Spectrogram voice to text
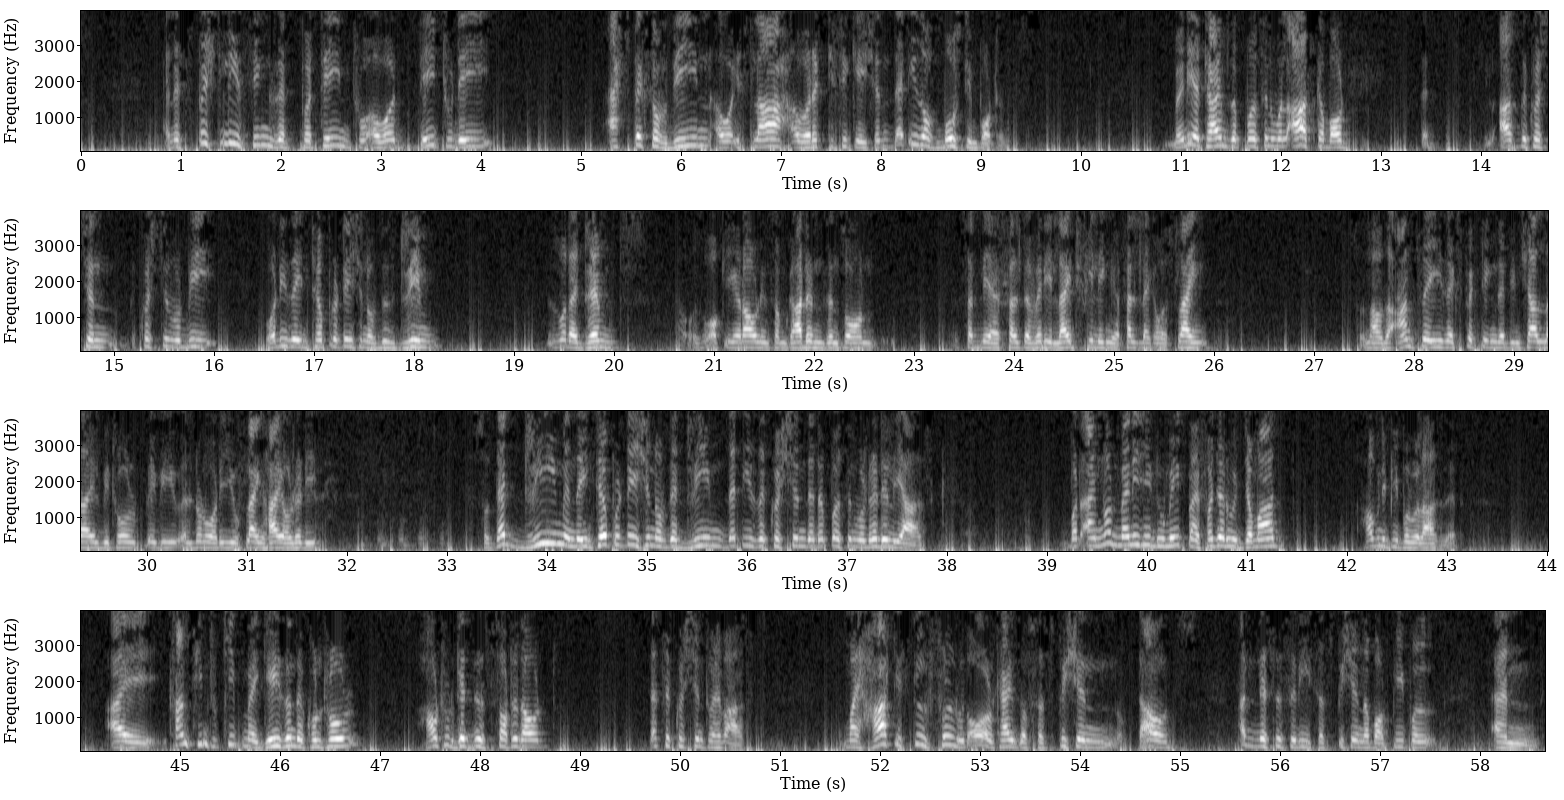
and especially things that pertain to our day-to-day aspects of deen, our islah, our rectification, that is of most importance. Many a times a person will ask about that, he'll ask the question, question would be, what is the interpretation of this dream? This is what I dreamt. I was walking around in some gardens and so on. Suddenly I felt a very light feeling, I felt like I was flying. So now the answer is expecting that inshallah he'll be told, maybe, well don't worry, you're flying high already. So that dream and the interpretation of that dream, that is the question that a person will readily ask. But I'm not managing to make my fajr with Jamaat. How many people will ask that? I can't seem to keep my gaze under control. How to get this sorted out? That's a question to have asked. My heart is still filled with all kinds of suspicion, of doubts, unnecessary suspicion about people and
